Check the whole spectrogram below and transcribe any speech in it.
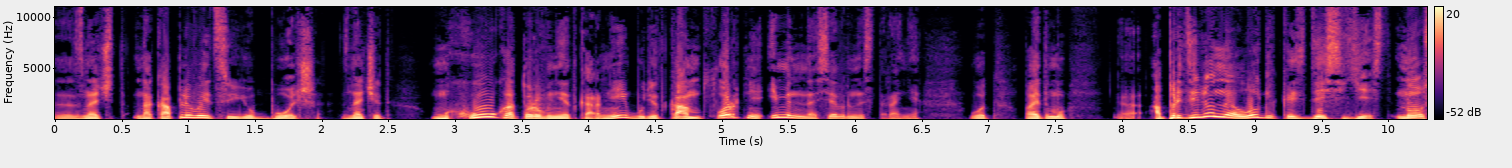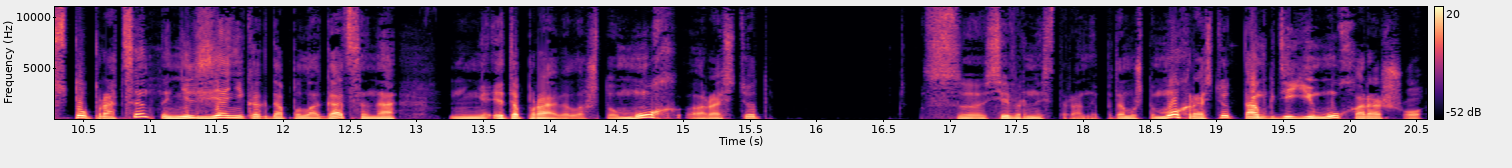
значит накапливается ее больше. Значит мху, у которого нет корней, будет комфортнее именно на северной стороне. Вот, поэтому э, определенная логика здесь есть, но стопроцентно нельзя никогда полагаться на это правило, что мох растет с северной стороны, потому что мох растет там, где ему хорошо,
